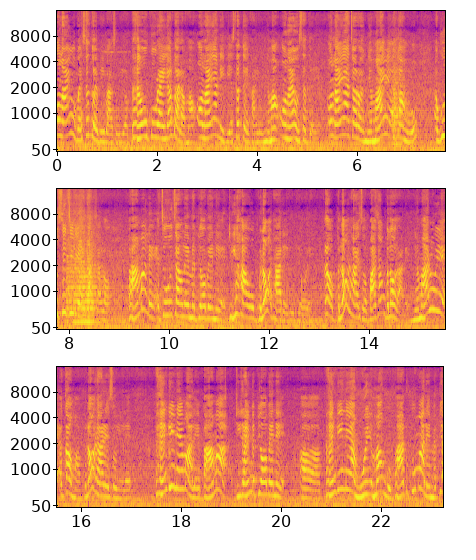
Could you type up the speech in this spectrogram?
online ကိုပဲဆက်သွယ်ပေးပါဆိုပြီးတော့ဘန်ကိုကိုယ်တိုင်ရောက်တာတော့မှ online ကနေပြီးဆက်သွယ်ခိုင်းလို့ညီမ online ကိုဆက်သွယ်တယ် online ကကြတော့ညီမရဲ့အကောင့်ကိုအခုစစ်ကြည့်တဲ့အခါကျတော့ ဘာမှလည်းအကျိုးအကြောင်းလည်းမပြောဘဲနဲ့ဒီဟာကို block ထားတယ်လို့ပြောတယ်အဲ့တော့ block ထားရဲဆိုတော့ဘာကြောင့် block တာလဲညီမတို့ရဲ့အကောင့်မှာ block ထားတယ်ဆိုရင်လည်း banking ထဲမှာလည်းဘာမှဒီတိုင်းမပြောဘဲနဲ့အာ banking ထဲကငွေအမောင့်ကိုဘာတစ်ခုမှလည်းမပြ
